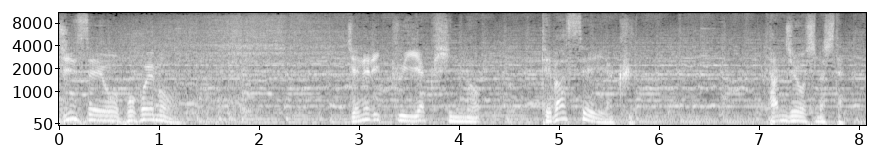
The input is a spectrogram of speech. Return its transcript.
人生を微笑もう。ジェネリック医薬品の手羽製薬。誕生しました。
